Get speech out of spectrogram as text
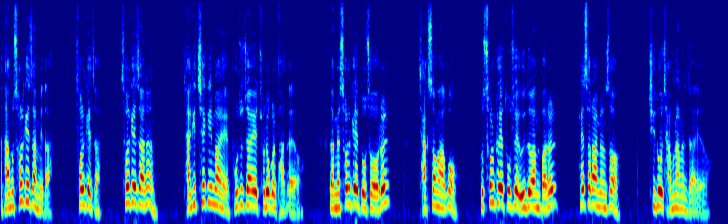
자, 다음은 설계자입니다. 설계자. 설계자는 자기 책임하에 보조자의 조력을 받아요. 그 다음에 설계 도서를 작성하고 그 설계 도서에 의도한 바를 해설하면서 지도 자문하는 자예요.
